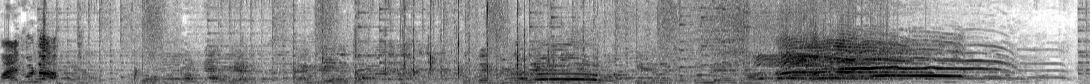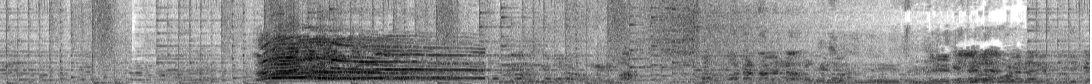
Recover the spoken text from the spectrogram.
ಮಹೇಂದ್ಗುಂಡು ಮಾತಾಡ್ತಾವಲ್ಲ ಮುಂದಕ್ಕೆ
